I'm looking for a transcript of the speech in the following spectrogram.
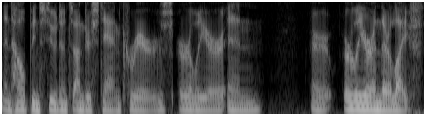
and helping students understand careers earlier in or earlier in their life.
